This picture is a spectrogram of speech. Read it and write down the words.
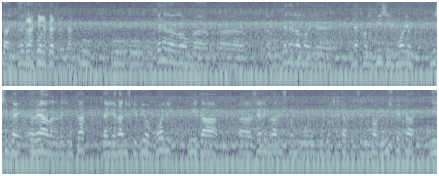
da i treći Strahinja Petrović, da. u, u, u, u generalnom e, e, u generalnoj e, nekoj viziji mojoj mislim da je realan rezultat da je radnički bio bolji i da želim radničkom u budućem takmičenju mnogo uspeha i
